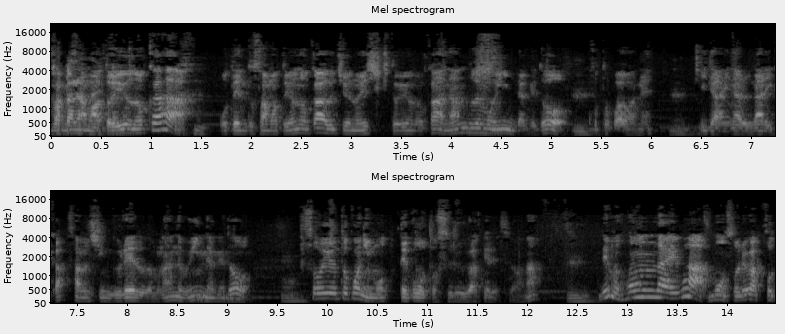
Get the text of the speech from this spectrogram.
神様というのかうん、お天道様というのか、宇宙の意識というのか、何とでもいいんだけど、うん言葉はね、うん偉大なる何か、 Something Great でも何でもいいんだけど、うんそういうとこに持ってこうとするわけですよな。うんでも本来は、もうそれは言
